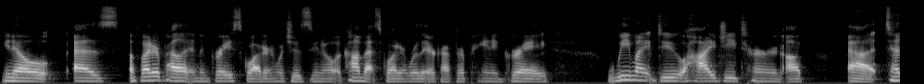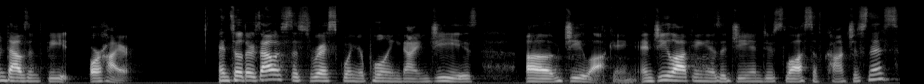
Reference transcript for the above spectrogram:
you know, as a fighter pilot in a gray squadron, which is, you know, a combat squadron where the aircraft are painted gray, we might do a high G turn up at 10,000 feet or higher. And so there's always this risk when you're pulling nine Gs of G locking. And G locking is a G induced loss of consciousness.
